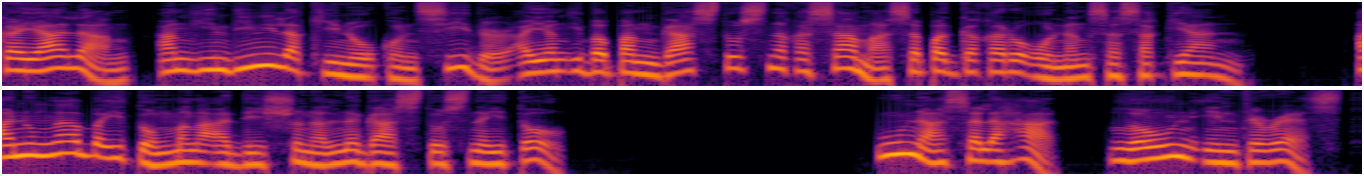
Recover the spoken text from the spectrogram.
Kaya lang, ang hindi nila kino-consider ay ang iba pang gastos na kasama sa pagkakaroon ng sasakyan. Ano nga ba itong mga additional na gastos na ito? Una sa lahat, loan interest.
